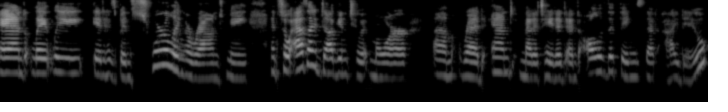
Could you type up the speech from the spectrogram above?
And lately, it has been swirling around me. And so, as I dug into it more, um, read and meditated, and all of the things that I do,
